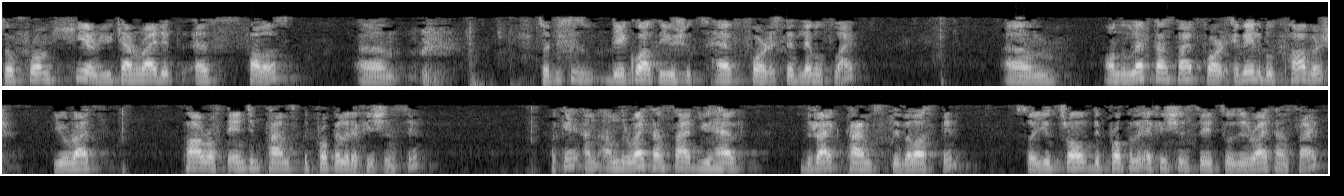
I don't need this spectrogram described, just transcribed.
so from here you can write it as follows. Um, so this is the equality you should have for a steady level flight. Um, on the left hand side for available power you write power of the engine times the propeller efficiency. Okay, and on the right hand side you have drag times the velocity. So you throw the propeller efficiency to the right hand side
